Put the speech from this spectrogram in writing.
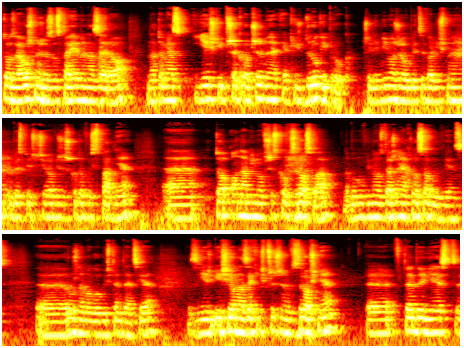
to załóżmy, że zostajemy na zero, natomiast jeśli przekroczymy jakiś drugi próg, czyli mimo, że obiecywaliśmy ubezpieczycielowi, że szkodowość spadnie, to ona mimo wszystko wzrosła, no bo mówimy o zdarzeniach losowych, więc e, różne mogą być tendencje. Jeśli ona z jakichś przyczyn wzrośnie, e, wtedy jest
